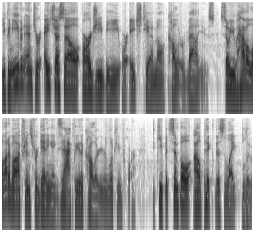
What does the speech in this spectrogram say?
You can even enter HSL, RGB, or HTML color values. So you have a lot of options for getting exactly the color you're looking for. To keep it simple, I'll pick this light blue.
